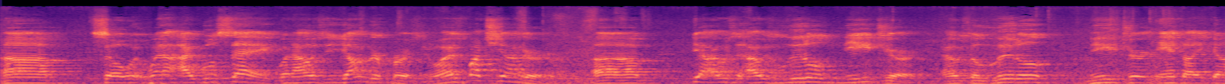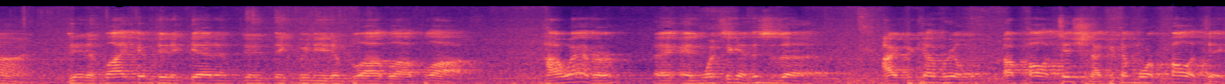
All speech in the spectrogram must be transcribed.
Um, so when I, I will say, when I was a younger person, when I was much younger, um, yeah, I was I was a little knee-jerk. I was a little knee-jerk anti-gun. Didn't like him, didn't get him, didn't think we need him, blah blah blah. However, and once again, this is a I've become real a politician. I've become more politic,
